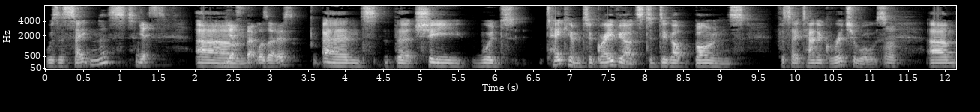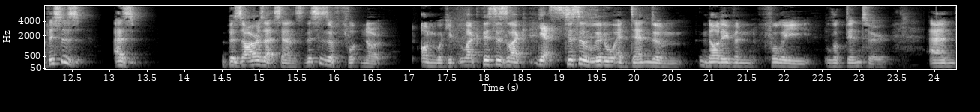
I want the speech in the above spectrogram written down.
was a Satanist. Yes, Um, yes, that was Otis. and that she would take him to graveyards to dig up bones for satanic rituals. Mm. Um, this is as bizarre as that sounds. This is a footnote on Wiki. Like this is like Yes, just a little addendum, not even fully looked into. And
